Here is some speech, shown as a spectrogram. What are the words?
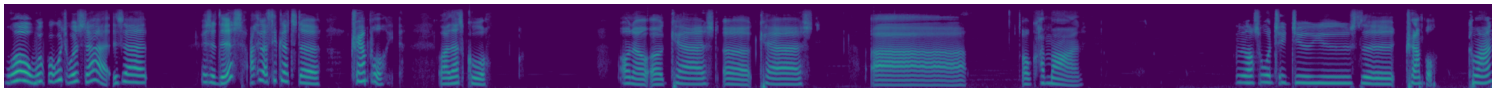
Whoa, what, what, what's that? Is that, is it this? I think, I think that's the trample. Wow, that's cool. Oh no, uh, cast, uh, cast, uh, oh, come on. We also want to use the trample. Come on.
